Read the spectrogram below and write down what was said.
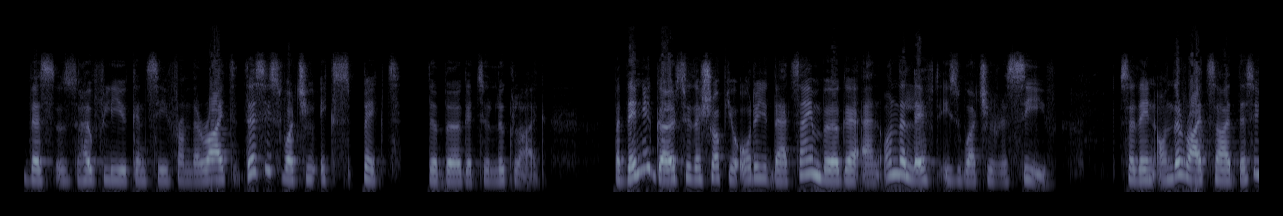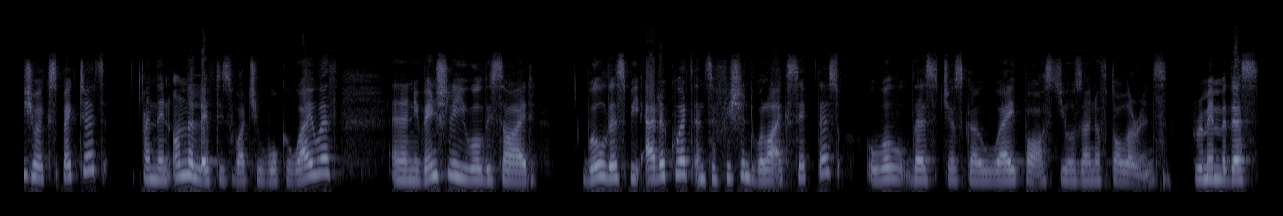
This is hopefully you can see from the right. This is what you expect the burger to look like. But then you go to the shop, you order that same burger, and on the left is what you receive. So then on the right side, this is your expected, and then on the left is what you walk away with. And then eventually you will decide, will this be adequate and sufficient? Will I accept this? Or will this just go way past your zone of tolerance? Remember, this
